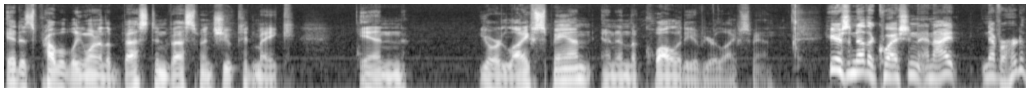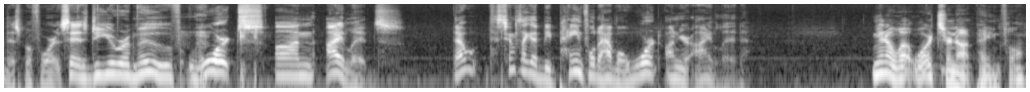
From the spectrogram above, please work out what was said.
it is probably one of the best investments you could make in your lifespan and in the quality of your lifespan. Here's another question, and I never heard of this before. It says, "Do you remove warts on eyelids?" That, that sounds like it'd be painful to have a wart on your eyelid. You know what? Warts are not painful.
